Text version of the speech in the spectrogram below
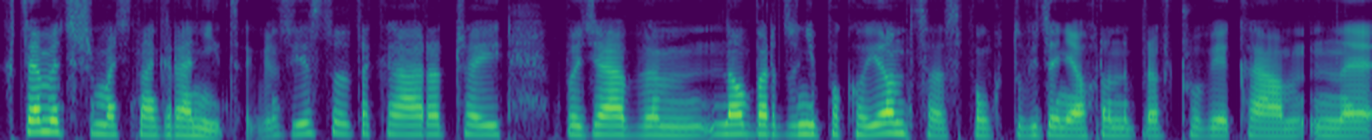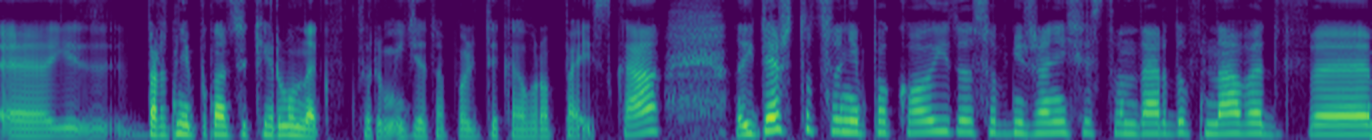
chcemy trzymać na granicach. Więc jest to taka raczej, powiedziałabym, no, bardzo niepokojąca z punktu widzenia ochrony praw człowieka, e, bardzo niepokojący kierunek, w którym idzie ta polityka europejska. No i też to, co niepokoi, to jest obniżanie się standardów nawet w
